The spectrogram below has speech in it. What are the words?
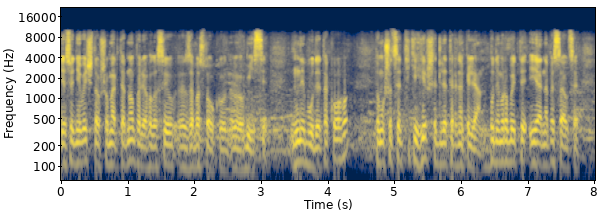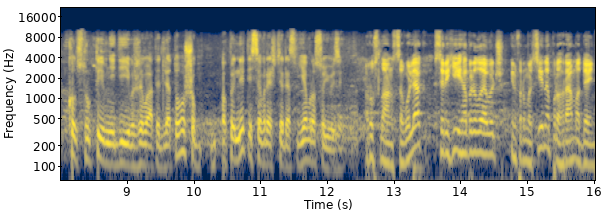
Я сьогодні вичитав, що мер Тернополя оголосив е, забастовку е, в місті. Не буде такого, тому що це тільки гірше для тернопілян. Будемо робити, я написав це, конструктивні дії вживати для того, щоб опинитися врешті-решт в Євросоюзі. Руслан Савуляк, Сергій Габрилевич. Інформаційна програма День.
